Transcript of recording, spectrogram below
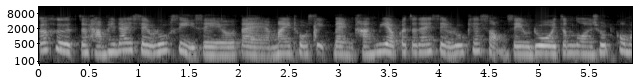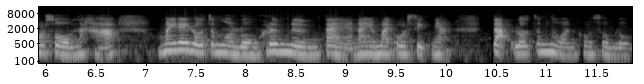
ก็คือจะทำให้ได้เซลล์ลูก 4 เซลล์ แต่ไมโทซิสแบ่งครั้งเดียวก็จะได้เซลล์ลูกแค่ 2 เซลล์ โดยจำนวนชุดโครโมโซมนะคะ ไม่ได้ลดจำนวนลงครึ่งหนึ่ง แต่ในไมโอซิสเนี่ยจะลดจำนวนโครโมโซมลง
